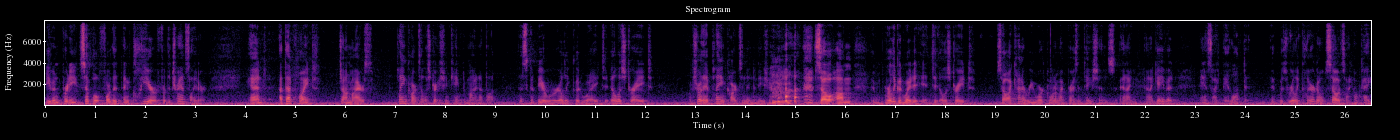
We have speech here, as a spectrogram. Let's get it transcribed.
even pretty simple for the and clear for the translator. And at that point, John Meier's playing cards illustration came to mind. I thought this could be a really good way to illustrate. I'm sure they have playing cards in Indonesia. so, um, really good way to, to illustrate. So I kind of reworked one of my presentations and I and I gave it, and it's like they loved it. It was really clear to them. So it's like okay,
